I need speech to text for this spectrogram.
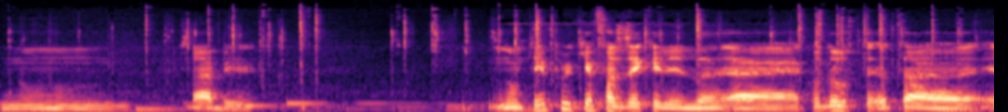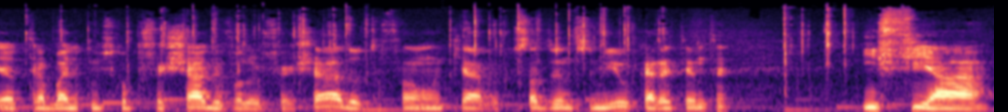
Não, sabe? Não tem por que fazer aquele. É, quando eu, eu, eu, trabalho com escopo fechado e valor fechado, eu tô falando que ah, vai custar 200 mil, o cara tenta enfiar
